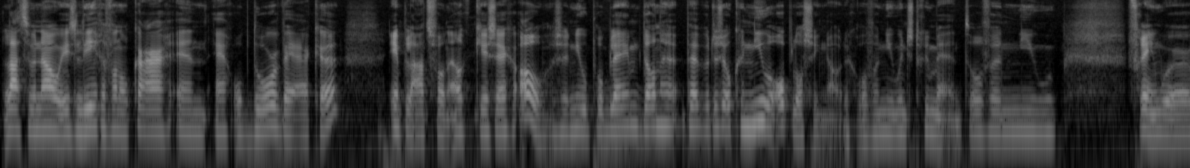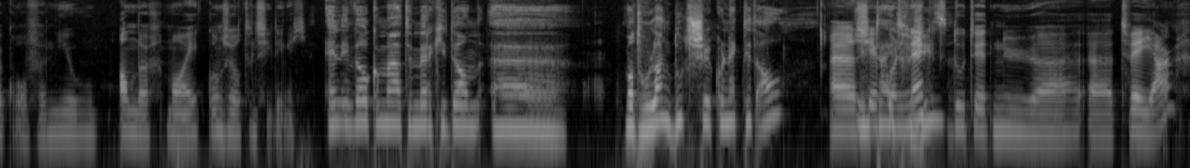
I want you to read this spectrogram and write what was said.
laten we nou eens leren van elkaar en erop doorwerken. In plaats van elke keer zeggen, oh, is een nieuw probleem, dan hebben we dus ook een nieuwe oplossing nodig. Of een nieuw instrument, of een nieuw framework, of een nieuw ander mooi consultancy dingetje. En in welke mate merk je dan, uh, want hoe lang doet ShareConnect dit al? Uh, doet dit nu uh, twee jaar.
